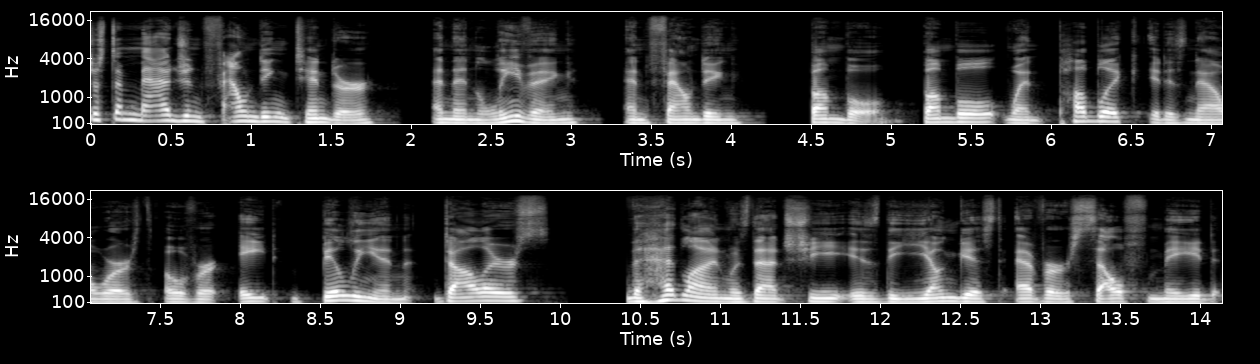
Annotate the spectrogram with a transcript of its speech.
Just imagine founding Tinder and then leaving and founding Bumble. Bumble went public. It is now worth over $8 billion. The headline was that she is the youngest ever self made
